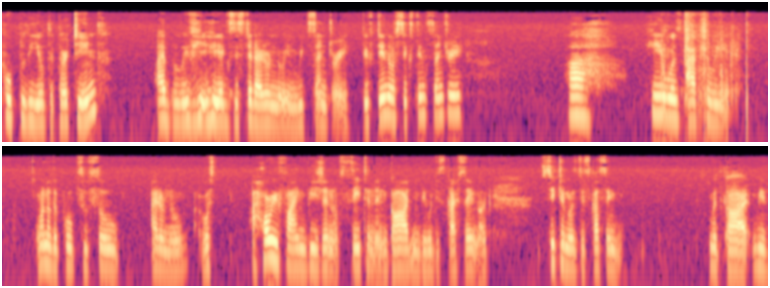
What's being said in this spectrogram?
pope leo the 13th I believe he, he existed, I don't know in which century, 15th or 16th century. Ah, he was actually one of the popes who saw, I don't know, was a horrifying vision of Satan and God, and they were discussing like Satan was discussing with God, with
